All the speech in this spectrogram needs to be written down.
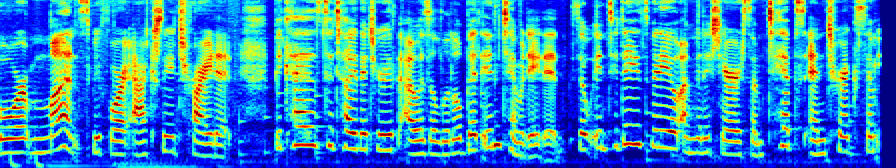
for months before I actually tried it because to tell you the truth, I was a little bit intimidated. So in today's video, I'm gonna share some tips and tricks, some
